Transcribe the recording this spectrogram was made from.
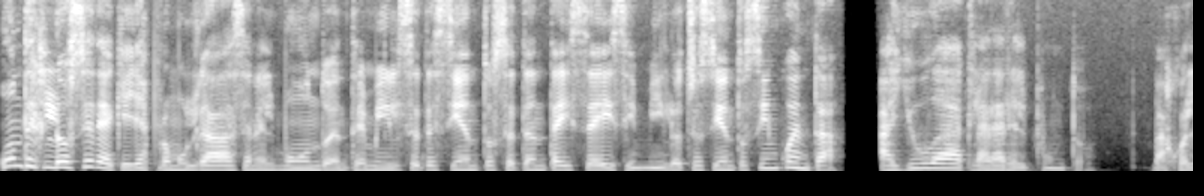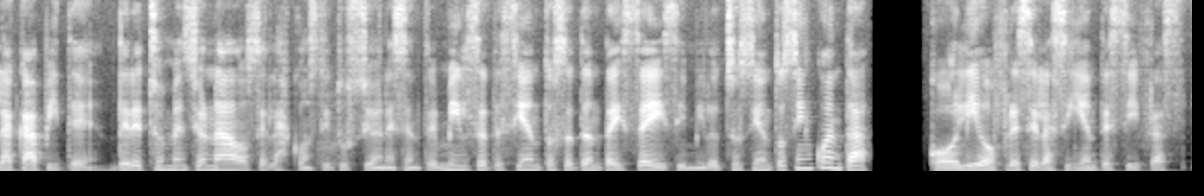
Un desglose de aquellas promulgadas en el mundo entre 1776 y 1850 ayuda a aclarar el punto. Bajo el acápite derechos mencionados en las constituciones entre 1776 y 1850, Colley ofrece las siguientes cifras.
